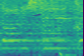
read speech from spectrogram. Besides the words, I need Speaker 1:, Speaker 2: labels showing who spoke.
Speaker 1: got a secret.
